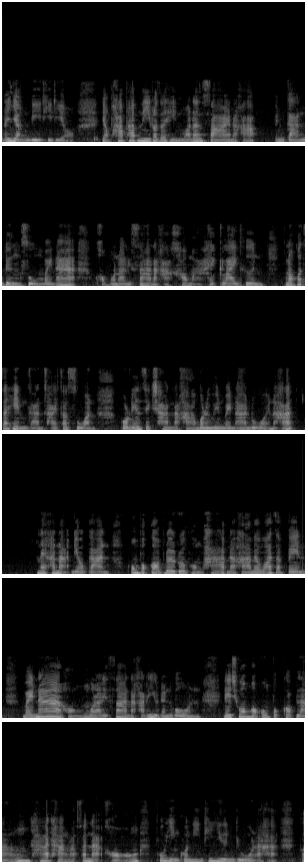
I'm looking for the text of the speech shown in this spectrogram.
ได้อย่างดีทีเดียว อย่างภาพภาพนี้เราจะเห็นว่าด้านซ้ายนะคะ เป็นการดึงซูมใบหน้าของโมนาลิซานะคะ เข้ามาให้ใกล้ขึ้น เราก็จะเห็นการใช้สัดส่วน golden section นะคะ บริเวณใบหน้าด้วยนะคะในขณะเดียวกันองค์ประกอบโดยรวมของภาพนะคะ ไม่ว่าจะเป็นใบหน้าของโมนาลิซานะคะที่อยู่ด้านบน ในช่วงขององค์ประกอบหลังท่าทางลักษณะของผู้หญิงคนนี้ที่ยืนอยู่นะคะ ก็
